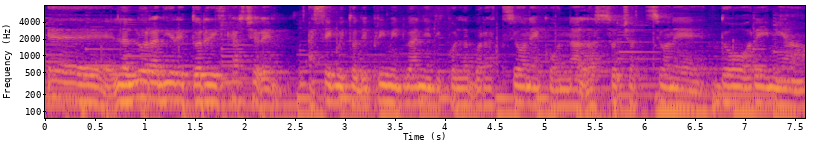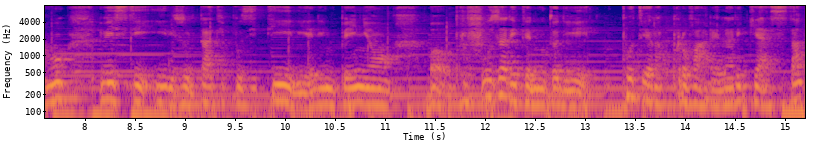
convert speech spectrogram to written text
Eh, l'allora direttore del carcere, a seguito dei primi due anni di collaborazione con l'associazione Dore Miao, visti i risultati positivi e l'impegno oh, profuso, ha ritenuto di poter approvare la richiesta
